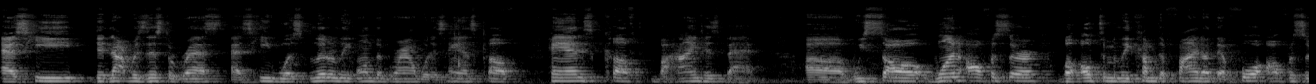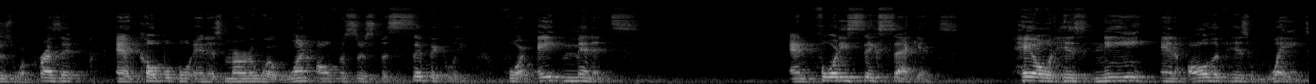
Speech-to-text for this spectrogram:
as he did not resist arrest, as he was literally on the ground with his hands cuffed, hands cuffed behind his back. Uh, we saw one officer, but ultimately come to find out that four officers were present and culpable in his murder, where one officer specifically, for eight minutes and 46 seconds, held his knee and all of his weight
